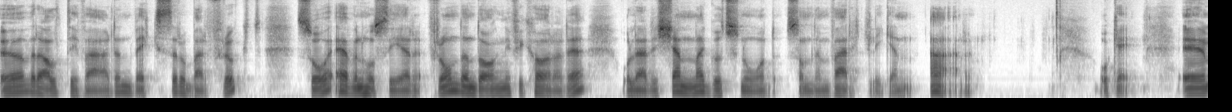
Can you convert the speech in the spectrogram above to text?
överallt i världen växer och bär frukt. Så även hos er från den dag ni fick höra det och lärde känna Guds nåd som den verkligen är. Okej. Okay. Eh,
